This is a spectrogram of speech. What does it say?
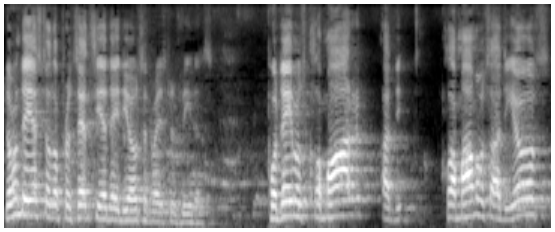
¿Dónde está la presencia de Dios en nuestras vidas? Podemos clamar, a, clamamos a Dios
